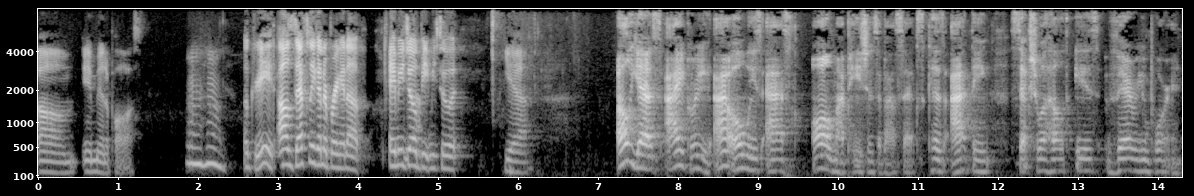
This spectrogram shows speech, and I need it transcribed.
um in menopause. Mm-hmm. Agreed. I was definitely going to bring it up. Amy Jo beat me to it. Yeah. Oh, yes, I agree. I always ask all my patients about sex because I think sexual health is very important.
